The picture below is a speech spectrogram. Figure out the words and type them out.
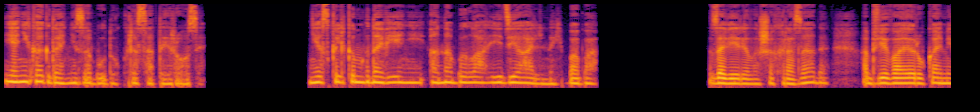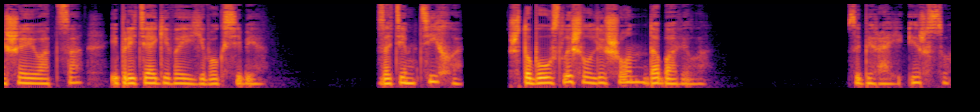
Я никогда не забуду красоты розы. Несколько мгновений она была идеальной, баба. Заверила Шахразада, обвивая руками шею отца и притягивая его к себе. Затем тихо, чтобы услышал лишь он, добавила. «Забирай Ирсу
